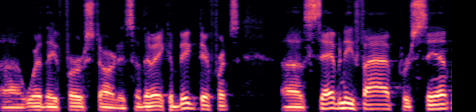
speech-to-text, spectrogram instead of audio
uh, where they first started. So they make a big difference. Uh, 75%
